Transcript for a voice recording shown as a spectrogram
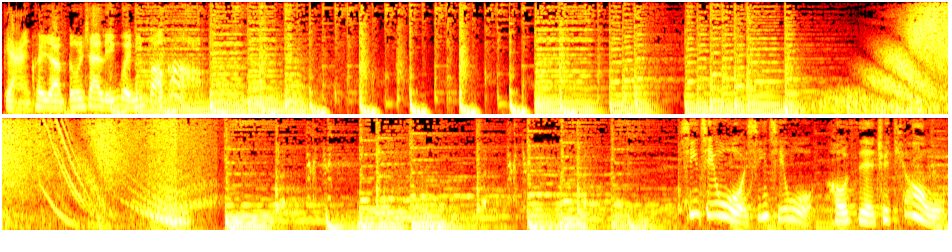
赶快让东山林为您报告。星期五，星期五，猴子去跳舞。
